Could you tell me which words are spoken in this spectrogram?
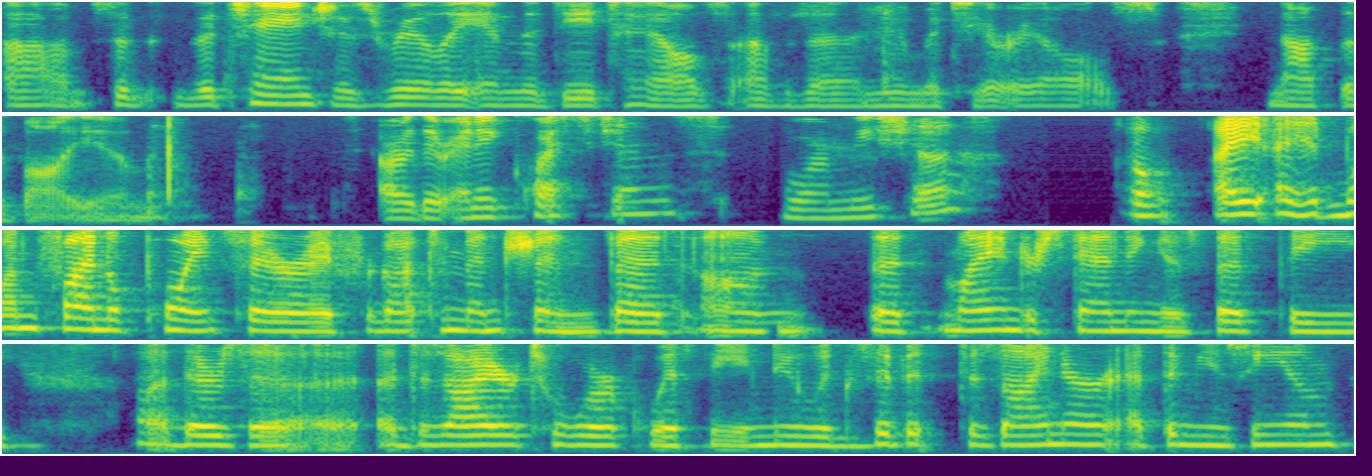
um, so the change is really in the details of the new materials, not the volume. Are there any questions for Meisha? Oh, I, I had one final point, Sarah. I forgot to mention that um, that my understanding is that the uh, there's a, a, desire to work with the new exhibit designer at the museum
